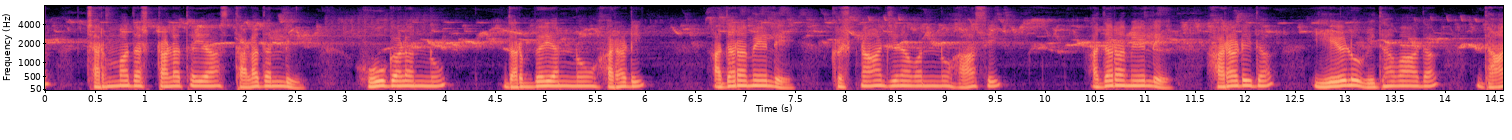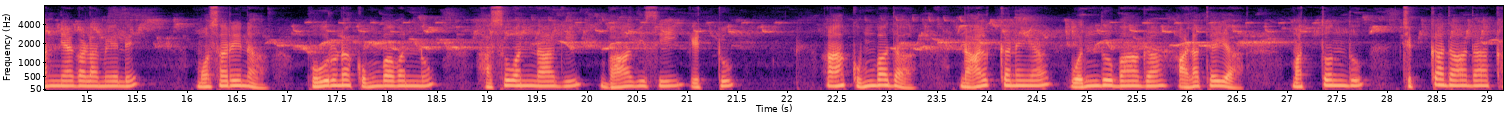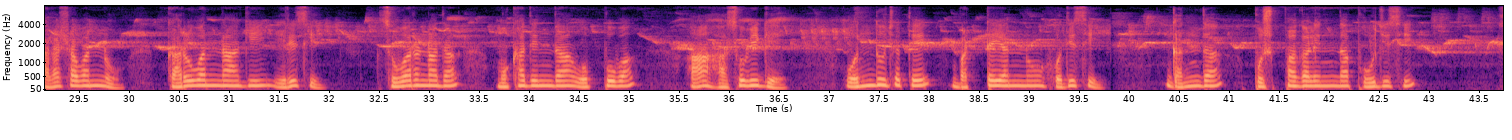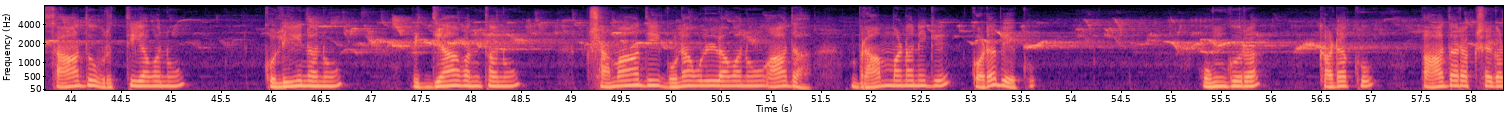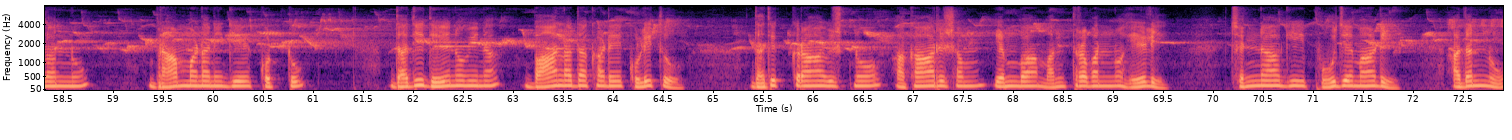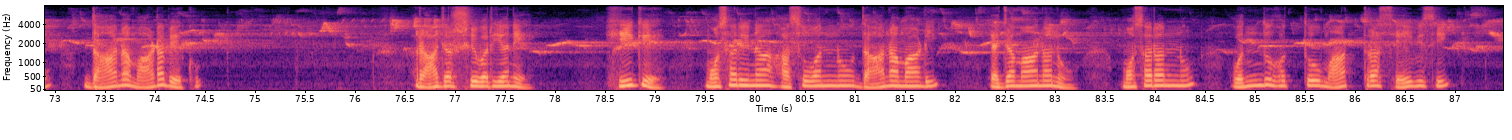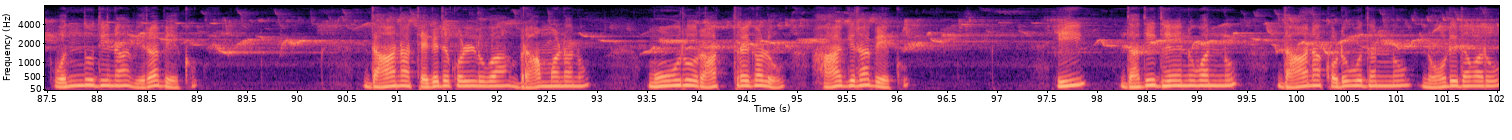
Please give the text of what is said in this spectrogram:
ಚರ್ಮದ ಸ್ಥಳತೆಯ ಸ್ಥಳದಲ್ಲಿ ಹೂಗಳನ್ನು ದರ್ಬೆಯನ್ನು ಹರಡಿ, ಅದರ ಮೇಲೆ ಕೃಷ್ಣಾಜಿನವನ್ನು ಹಾಸಿ, ಅದರ ಮೇಲೆ ಹರಡಿದ ಏಳು ವಿಧವಾದ ಧಾನ್ಯಗಳ ಮೇಲೆ ಮೊಸರಿನ ಪೂರ್ಣ ಕುಂಭವನ್ನು ಹಸುವನ್ನಾಗಿ ಭಾವಿಸಿ ಇಟ್ಟು, ಆ ಕುಂಭದ ನಾಲ್ಕನೆಯ ಒಂದು ಭಾಗ ಅಳತೆಯ ಮತ್ತೊಂದು ಚಿಕ್ಕದಾದ ಕಲಶವನ್ನು ಕರುವನ್ನಾಗಿ ಇರಿಸಿ ಸುವರ್ಣದ ಮುಖದಿಂದ ಒಪ್ಪುವ ಆ ಹಸುವಿಗೆ ಒಂದು ಜೊತೆ ಬಟ್ಟೆಯನ್ನು ಹೊದಿಸಿ ಗಂಧ ಪುಷ್ಪಗಳಿಂದ ಪೂಜಿಸಿ ಸಾಧು ವೃತ್ತಿಯವನು, ಕುಲೀನನು, ವಿದ್ಯಾವಂತನು, ಕ್ಷಮಾದಿ ಗುಣವುಳ್ಳವನೂ ಆದ ಬ್ರಾಹ್ಮಣನಿಗೆ ಕೊಡಬೇಕು. ಉಂಗುರ, ಕಡಕು, ಪಾದರಕ್ಷೆಗಳನ್ನು ಬ್ರಾಹ್ಮಣನಿಗೆ ಕೊಟ್ಟು ದದಿದೇನುವಿನ ಬಾಲದ ಕಡೆ ಕುಳಿತು ದಧಿಕ್ರಾ ವಿಷ್ಣು ಅಕಾರಿಷಂ ಎಂಬ ಮಂತ್ರವನ್ನು ಹೇಳಿ ಚೆನ್ನಾಗಿ ಪೂಜೆ ಮಾಡಿ ಅದನ್ನು ದಾನ ಮಾಡಬೇಕು. ರಾಜರ್ಷಿವರ್ಯನೇ, ಹೀಗೆ ಮೊಸರಿನ ಹಸುವನ್ನು ದಾನ ಮಾಡಿ ಯಜಮಾನನು ಮೊಸರನ್ನು ಒಂದು ಹೊತ್ತು ಮಾತ್ರ ಸೇವಿಸಿ ಒಂದು ದಿನ ವಿರಬೇಕು ದಾನ ತೆಗೆದುಕೊಳ್ಳುವ ಬ್ರಾಹ್ಮಣನು ಮೂರು ರಾತ್ರಿಗಳು ಹಾಗಿರಬೇಕು. ಈ ದದಿಧೇನುವನ್ನು ದಾನ ಕೊಡುವುದನ್ನು ನೋಡಿದವರು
